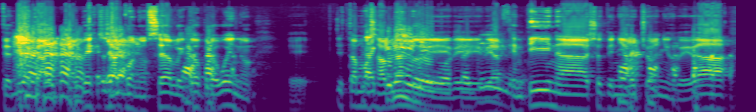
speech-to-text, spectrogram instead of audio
tendría que tal vez ya conocerlo y todo, pero bueno, estamos hablando de, Argentina, yo tenía 8 años de edad,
